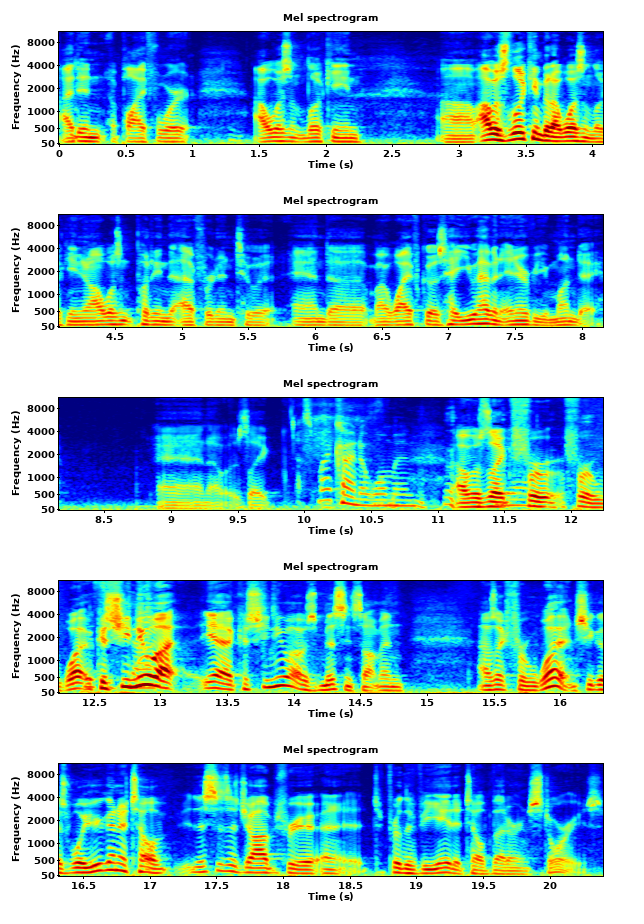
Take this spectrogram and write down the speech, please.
I didn't apply for it. I wasn't looking. Uh, I was looking, but I wasn't looking. You know, I wasn't putting the effort into it. And uh, my wife goes, "Hey, you have an interview Monday." And I was like, That's my kind of woman. I was like, for for what? Because she knew I, yeah, because she knew I was missing something. And I was like, for what? And she goes, well, you're going to tell. This is a job for uh, for the VA to tell veteran stories.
